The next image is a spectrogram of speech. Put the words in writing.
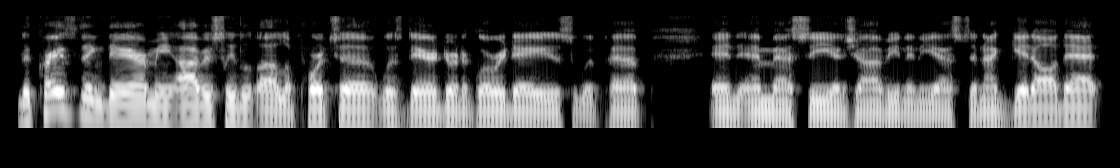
the crazy thing there, I mean, obviously, uh, Laporta was there during the glory days with Pep and, and Messi and Xavi and Iniesta, and I get all that.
